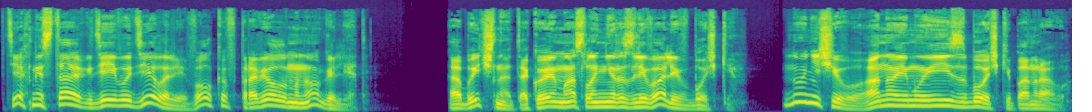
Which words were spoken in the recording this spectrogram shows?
В тех местах, где его делали, Волков провел много лет. Обычно такое масло не разливали в бочки, ну ничего, оно ему и из бочки по нраву.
